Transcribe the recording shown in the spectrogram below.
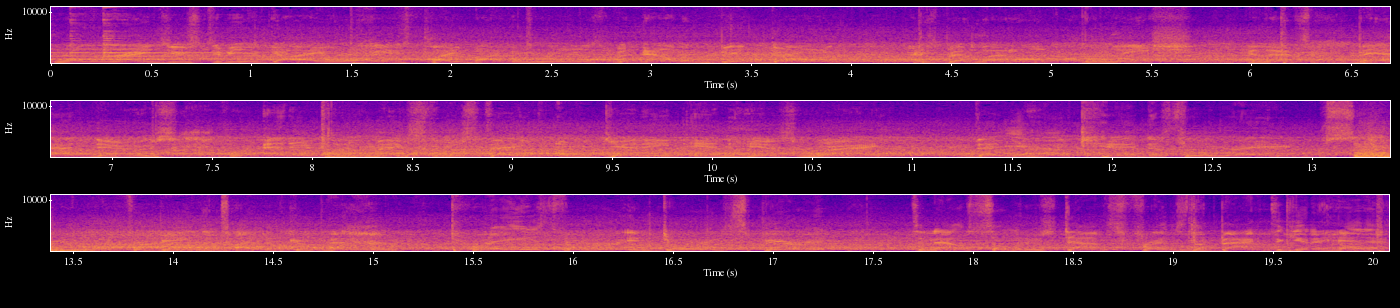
Roman Reigns used to be a guy who always played by the rules, but now the big dog has been let off the leash. And that's bad news for anyone who makes the mistake of getting in his way. Then you have Candice LeRae, someone who went from being the type of competitor praised for her enduring spirit to now someone who stabs friends in the back to get ahead.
